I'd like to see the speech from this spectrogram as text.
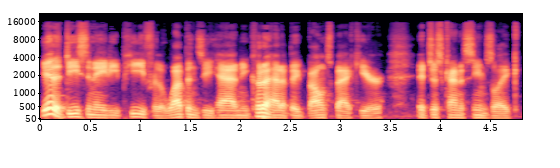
he had a decent ADP for the weapons he had, and he could have had a big bounce back here. It just kind of seems like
